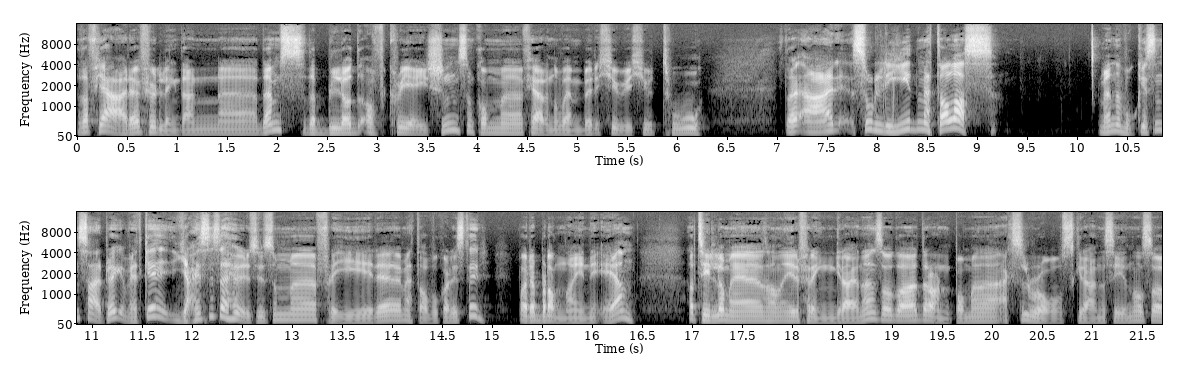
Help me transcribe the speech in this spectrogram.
Dette er fjerde fullengderen uh, dems, The Blood of Creation, som kom uh, 4.11.2022. Det er solid metal, ass. Men Wokisen særpreg vet ikke, Jeg syns det høres ut som eh, flere metallvokalister. Bare blanda inn i én. Ja, til og med sånn i refrenggreiene, så da drar han på med Axel Rose-greiene sine. Og så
